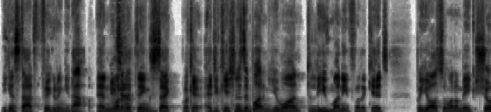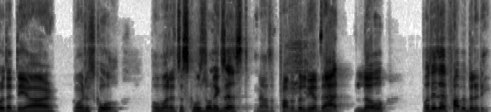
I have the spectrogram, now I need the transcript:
you can start figuring it out. And exactly. one of the things is like, okay, education is important. You want to leave money for the kids, but you also want to make sure that they are going to school. But what if the schools don't exist? Now, the probability of that low, but there's that probability.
